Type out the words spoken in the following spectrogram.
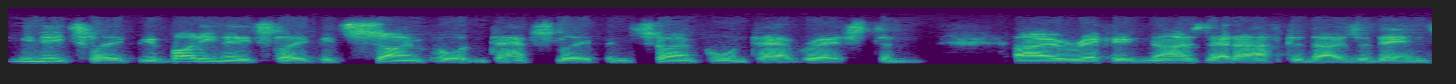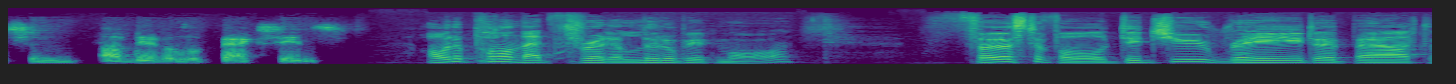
you need sleep. Your body needs sleep. It's so important to have sleep, and so important to have rest. And I recognised that after those events, and I've never looked back since. I want to pull on that thread a little bit more. First of all, did you read about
